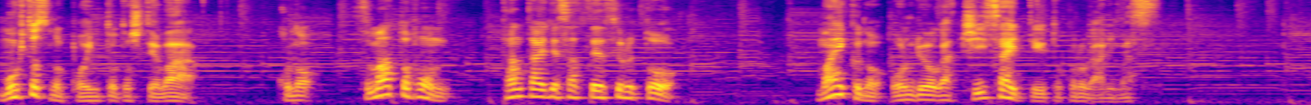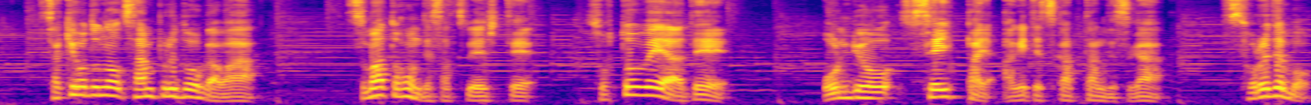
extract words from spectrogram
もう一つのポイントとしては、このスマートフォン単体で撮影すると、マイクの音量が小さいっていうところがあります。先ほどのサンプル動画は、スマートフォンで撮影して、ソフトウェアで音量を精一杯上げて使ったんですが、それでも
